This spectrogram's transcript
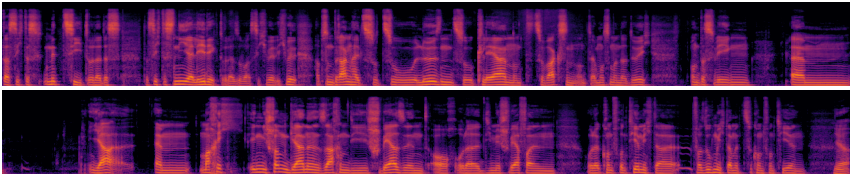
dass sich das mitzieht oder dass, dass sich das nie erledigt oder sowas. Ich will, ich will, hab so einen Drang halt zu, zu lösen, zu klären und zu wachsen und da muss man da durch. Und deswegen, ähm, ja, ähm, mache ich irgendwie schon gerne Sachen, die schwer sind auch oder die mir schwer fallen oder konfrontiere mich da, versuche mich damit zu konfrontieren. Ja.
